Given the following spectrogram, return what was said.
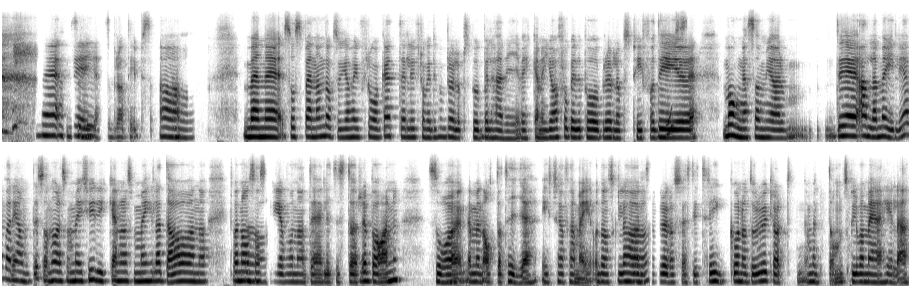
Nej, det är jättebra tips. Ja. Ja. Men eh, så spännande också. Jag har ju frågat, eller frågade på bröllopsbubbel här i veckan och jag frågade på bröllopspiff och det är ju många som gör, det är alla möjliga varianter. Så några som är med i kyrkan, några som är med hela dagen och det var någon Ja. som skrev hon hade lite större barn. Så Mm. men 8-10 ish har för mig. Och de skulle ha Ja. liksom, bröllopsfest i trädgården och då är det klart, nej, men de skulle vara med hela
